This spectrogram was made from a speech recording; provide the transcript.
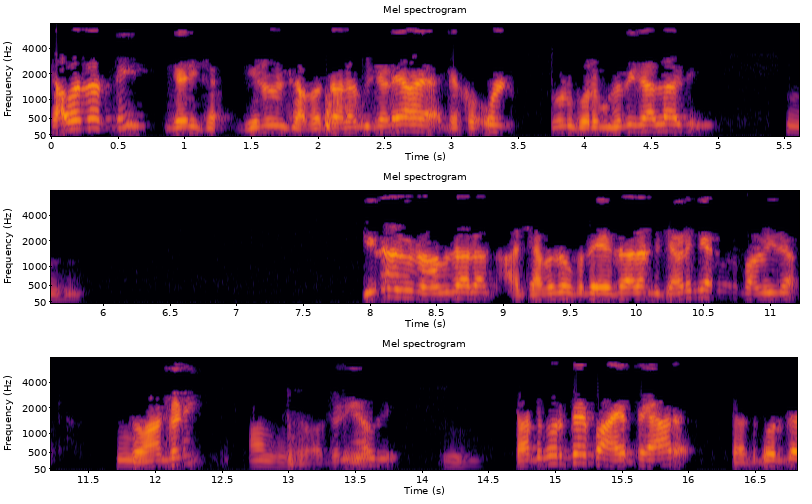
ਸ਼ਬਦ ਦਿੱਤੀ ਜਿਹੜੀ ਜਿਹਨੂੰ ਸ਼ਬਦ ਦਾ ਰੰਗ ਚੜਿਆ ਹੋਇਆ ਦੇਖੋ ਉਲਟ ਹੁਣ ਗੁਰਮੁਖ ਦੀ ਗੱਲ ਆ ਹੂੰ, ਜਿਹਨਾਂ ਨੂੰ ਨਾਮ ਦਾ ਰੰਗ ਸ਼ਬਦ ਉਪਦੇਸ਼ ਦਾ। ਰੰਗ ਚੜ ਗਿਆ ਗੁਰਬਾਣੀ ਦਾ ਹਾਂਜੀ ਸੁਹਾਗਣੀ ਹੋ ਗਈ। ਸਤਿਗੁਰ ਦੇ ਭਾਏ ਪਿਆਰ ਸਤਿਗੁਰ ਦੇ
